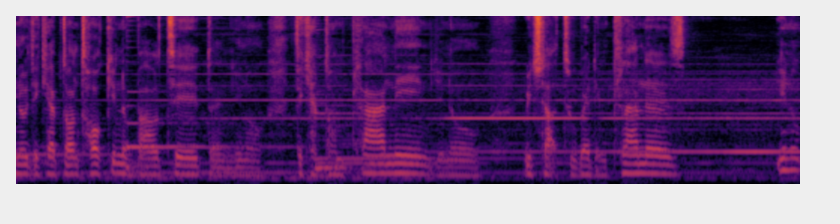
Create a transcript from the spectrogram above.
you know they kept on talking about it and you know they kept on planning you know reached out to wedding planners you know,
